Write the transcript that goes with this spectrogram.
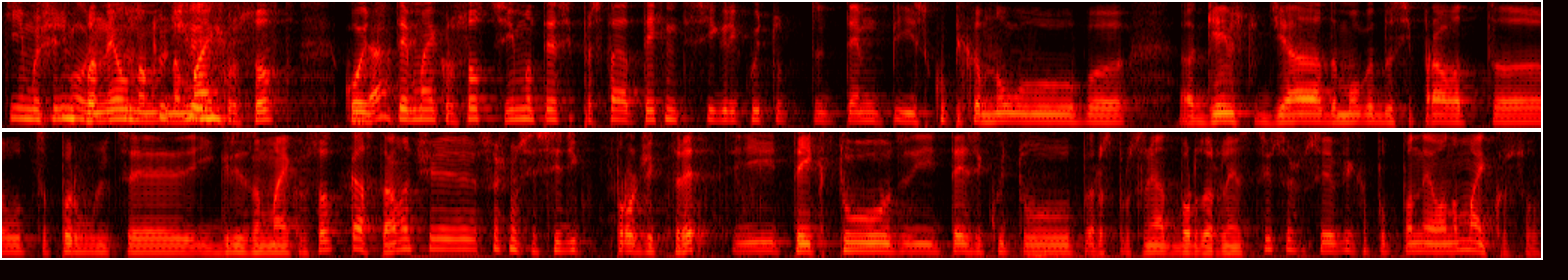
Ти имаш един панел на, на. Microsoft, който Да. те Microsoft си имат, те си представят техните си игри, които те изкупиха много гейм студия да могат да си правят от първо лице игри за Microsoft. Така стана, че всъщност е CD Project Red и Take-Two и тези, които разпространяват Borderlands 3, всъщност се явиха под панела на Microsoft.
